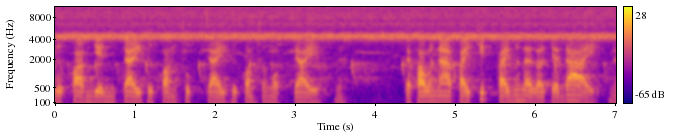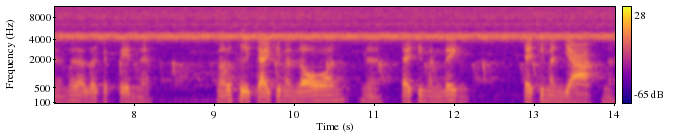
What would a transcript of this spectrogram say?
คือความเย็นใจคือความสุขใจคือความสงบใจนะแต่ภาวนาไปคิดไปเมื่อไหร่เราจะได้นะเมื่อไหร่เราจะเป็นนะมันก็คือใจที่มันร้อนนะใจที่มันเร่ง ใจที่มันอยากนะ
